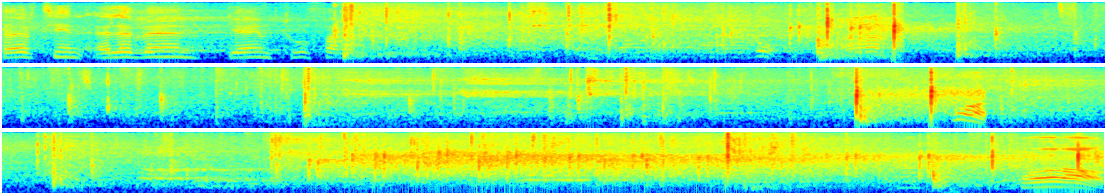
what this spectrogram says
Thirteen, eleven. Game two. Final. Four. Four out.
